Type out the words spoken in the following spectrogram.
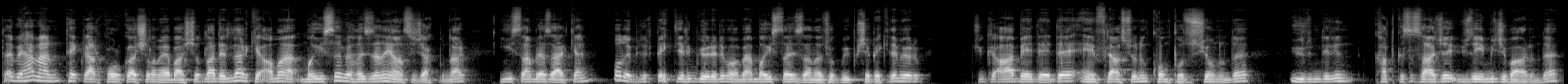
Tabii hemen tekrar korku aşılamaya başladılar. Dediler ki ama Mayıs'a ve Haziran'a yansıyacak bunlar. Nisan biraz erken olabilir. Bekleyelim görelim ama ben Mayıs'ta Haziran'da çok büyük bir şey beklemiyorum. Çünkü ABD'de enflasyonun kompozisyonunda ürünlerin katkısı sadece %20 civarında.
